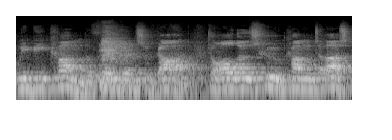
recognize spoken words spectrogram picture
We become the fragrance of God to all those who come to us,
